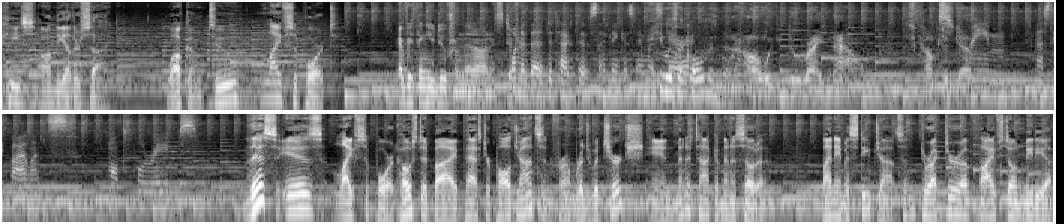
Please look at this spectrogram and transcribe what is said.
peace on the other side. Welcome to Life Support. Everything you do from then on is different. One of the detectives, I think his name was He was a golden boy. All we can do right now is come together. extreme domestic violence, multiple rapes. This is Life Support, hosted by Pastor Paul Johnson from Ridgewood Church in Minnetonka, Minnesota. My name is Steve Johnson, director of Five Stone Media,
